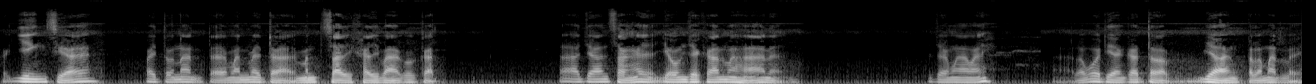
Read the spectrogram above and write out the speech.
ก็ยิงเสือไปตรงนั้น แต่มันไม่ตายมันใส่ใครมาก็กัดถ้าอาจารย์สั่งให้โยมเชียงคานมาหาเนี่ยจะมาไหม หลวงพ่อเทียนก็ตอบอย่างประมัดเลย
